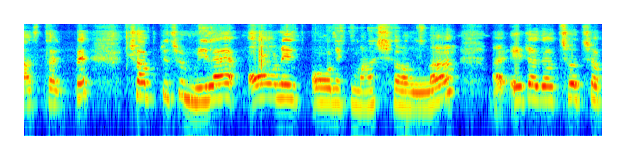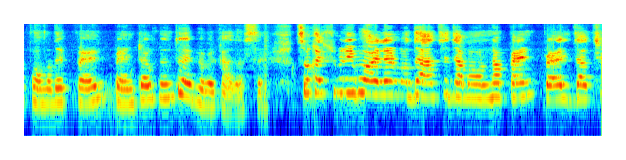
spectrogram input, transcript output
কাজ থাকবে। সবকিছু মিলায় অনেক অনেক মাশাল্লাহ এটা যাচ্ছে হচ্ছে আপু আমাদের প্যান্ট। প্যান্টটাও কিন্তু এইভাবে কাজ আছে। সো কাশ্মীরি ভয়েলের মধ্যে আছে জামা ওড়না, প্যান্ট প্রাইস যাচ্ছে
